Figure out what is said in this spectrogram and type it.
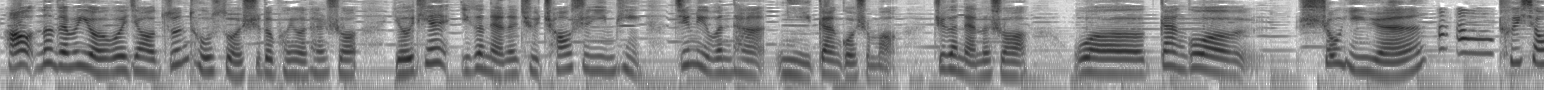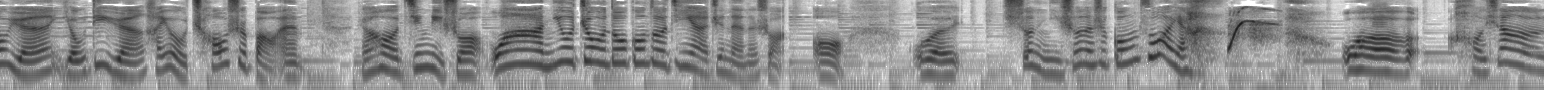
好，那咱们有一位叫尊图所示的朋友，他说，有一天一个男的去超市应聘，经理问他，你干过什么？这个男的说：“我干过收银员、推销员、邮递员，还有超市保安。”然后经理说：“哇，你有这么多工作经验！”这男的说：“哦，我说你说的是工作呀，我好像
